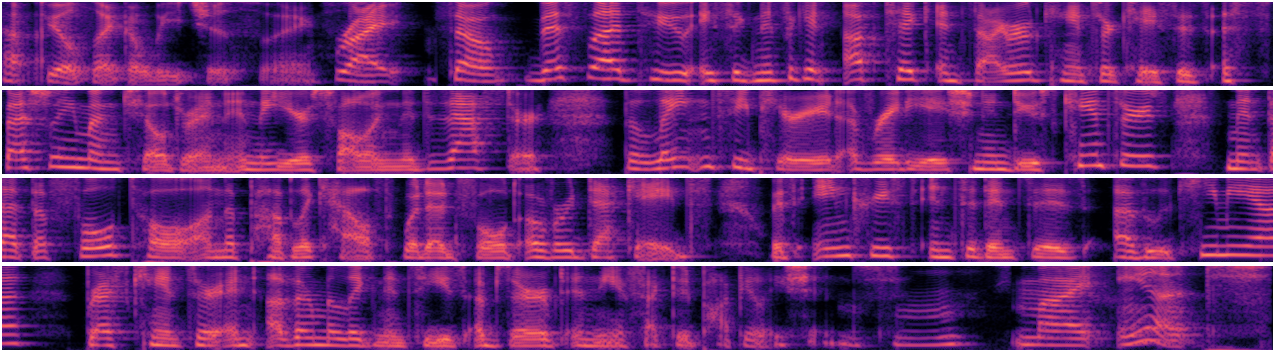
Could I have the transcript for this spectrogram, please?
That feels like a leech's thing. Right. So, this led to a significant uptick in thyroid cancer cases, especially among children in the years following the disaster. The latency period of radiation induced cancers meant that the full toll on the public health would unfold over decades, with increased incidences of leukemia, breast cancer, and other malignancies observed in the affected populations. Mm-hmm. My aunt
